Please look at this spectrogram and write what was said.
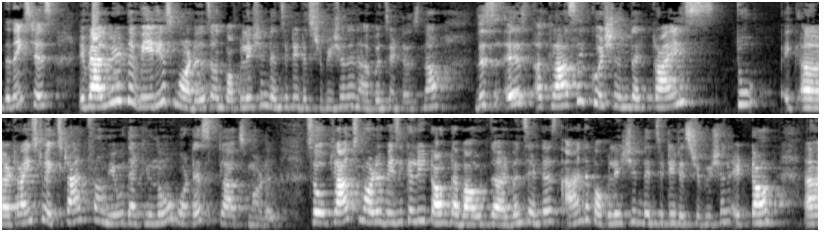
The next is evaluate the various models on population density distribution in urban centers. Now this is a classic question that tries to uh, tries to extract from you that you know what is Clark's model. So Clark's model basically talked about the urban centers and the population density distribution. It talked uh,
